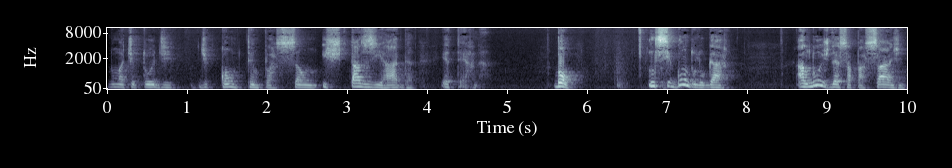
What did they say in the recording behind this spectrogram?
numa atitude de contemplação extasiada eterna. Bom, em segundo lugar, à luz dessa passagem,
